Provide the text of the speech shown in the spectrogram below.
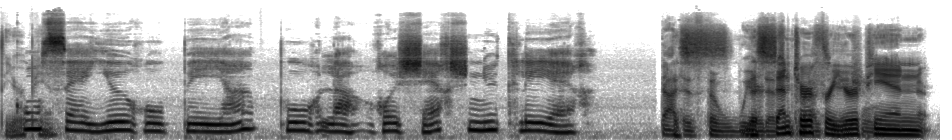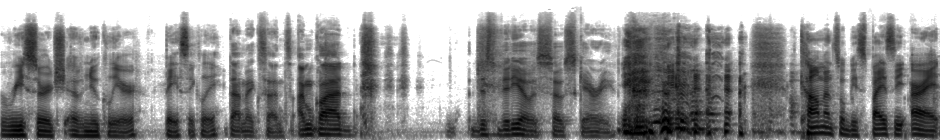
the European. Conseil européen pour la recherche nucléaire. That This- is the the weirdest. Center for pronunciation. European Research of Nuclear, basically. That makes sense. I'm glad. this video is so scary. Comments will be spicy. All right.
